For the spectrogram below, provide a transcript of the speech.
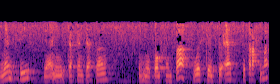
Même si il y a certaines personnes ne comprennent pas où est-ce qu'elle peut être cette rahma,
